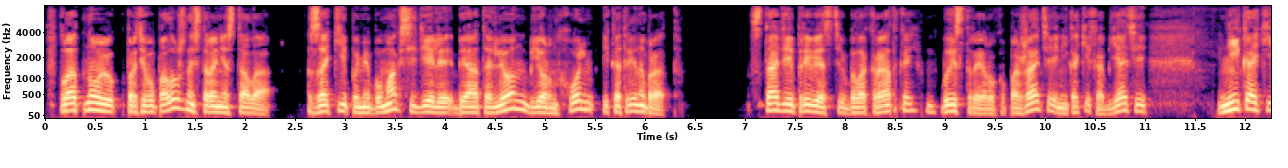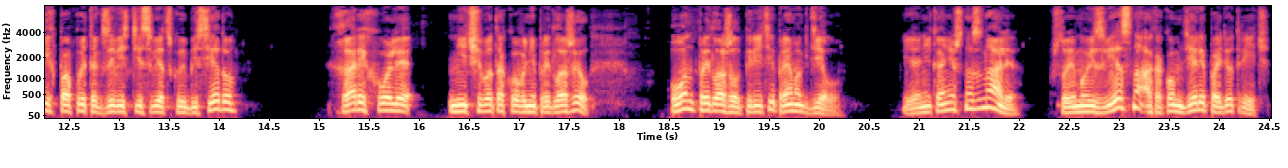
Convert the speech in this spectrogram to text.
Вплотную к противоположной стороне стола за кипами бумаг сидели Беата Лен, Бьорн Хольм и Катрина Брат. Стадия приветствий была краткой, быстрое рукопожатие, никаких объятий, никаких попыток завести светскую беседу. Харри Холли ничего такого не предложил. Он предложил перейти прямо к делу. И они, конечно, знали, что ему известно, о каком деле пойдет речь.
